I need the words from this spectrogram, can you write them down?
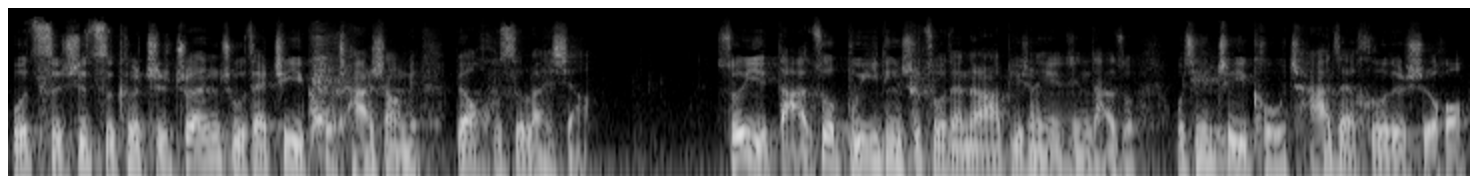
我此时此刻只专注在这一口茶上面，不要胡思乱想。所以打坐不一定是坐在那儿闭上眼睛打坐。我现在这一口茶在喝的时候，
